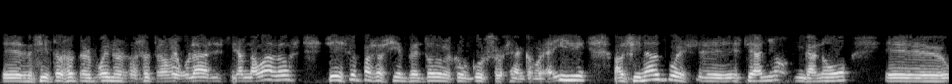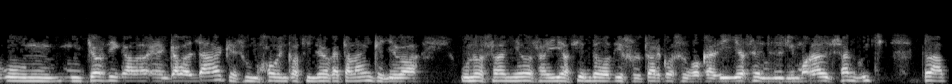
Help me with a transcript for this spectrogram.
es decir, dos o tres buenos, dos o tres regulares, tirando a malos, y eso pasa siempre en todos los concursos, sean como Y al final, pues eh, este año ganó eh, un Jordi Gabaldá, que es un joven cocinero catalán que lleva unos años ahí haciendo disfrutar con sus bocadillos en el Imoral Sandwich Club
